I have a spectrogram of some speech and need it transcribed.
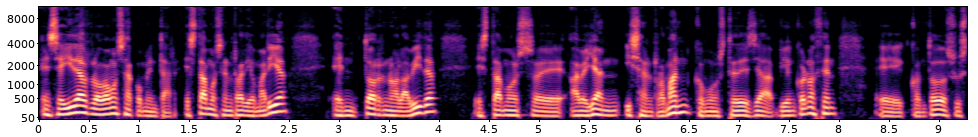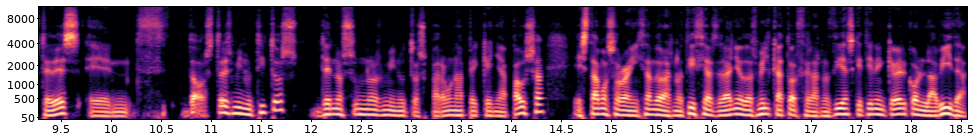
enseguida os lo vamos a comentar. Estamos en Radio María, en torno a la vida. Estamos eh, Avellán y San Román, como ustedes ya bien conocen, eh, con todos ustedes en dos, tres minutitos. Denos unos minutos para una pequeña pausa. Estamos organizando las noticias del año 2014, las noticias que tienen que ver con la vida,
